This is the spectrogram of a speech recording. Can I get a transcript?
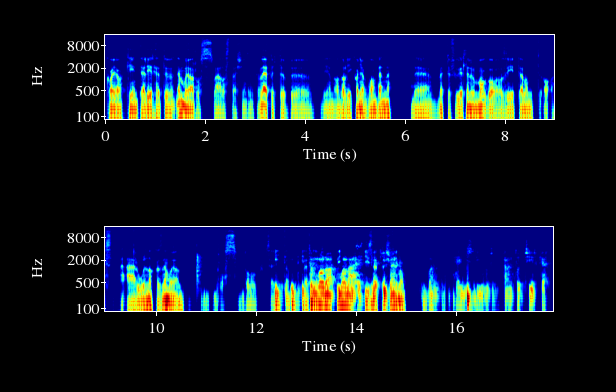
kajaként elérhető, nem olyan rossz választás. Szerintem. Lehet, hogy több ilyen adalékanyag van benne, de ettől függetlenül maga az étel, amit árulnak, az nem olyan rossz dolog szerintem. Itt, itt, itt a mala, maláj ízletes, finom. Van helyi stílus rántott csirke.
